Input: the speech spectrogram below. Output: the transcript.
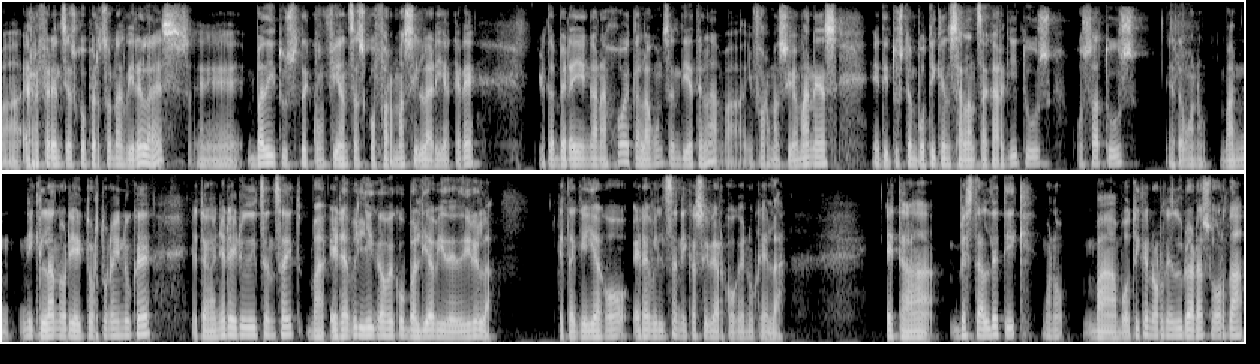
ba, erreferentziazko pertsonak direla, ez? E, badituzte konfiantzazko farmazilariak ere, eta beraien gana jo eta laguntzen dietela, ba, informazio emanez, e, dituzten botiken zalantzak argituz, osatuz, eta bueno, ba, nik lan hori aitortu nahi nuke, eta gainera iruditzen zait, ba, erabili gabeko baliabide direla, eta gehiago erabiltzen ikasi beharko genukeela. Eta beste aldetik, bueno, ba, botiken ordenedura arazo hor da,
